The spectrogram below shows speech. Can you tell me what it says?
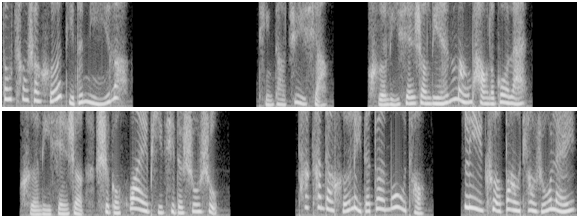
都蹭上河底的泥了。听到巨响，河狸先生连忙跑了过来。河狸先生是个坏脾气的叔叔，他看到河里的断木头，立刻暴跳如雷，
